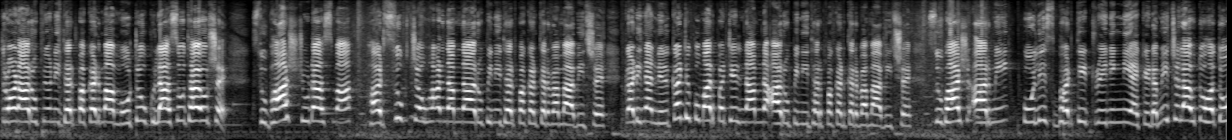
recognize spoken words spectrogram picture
ત્રણ આરોપીઓની ધરપકડમાં મોટો ખુલાસો થયો છે. સુભાષ ચુડાસમા હરસુખ ચૌહાણ નામના આરોપીની ધરપકડ કરવામાં આવી છે. કડીના નીલકંઠ કુમાર પટેલ નામના આરોપીની ધરપકડ કરવામાં આવી છે. સુભાષ આર્મી પોલીસ ભરતી ટ્રેનિંગની એકેડમી ચલાવતો હતો.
